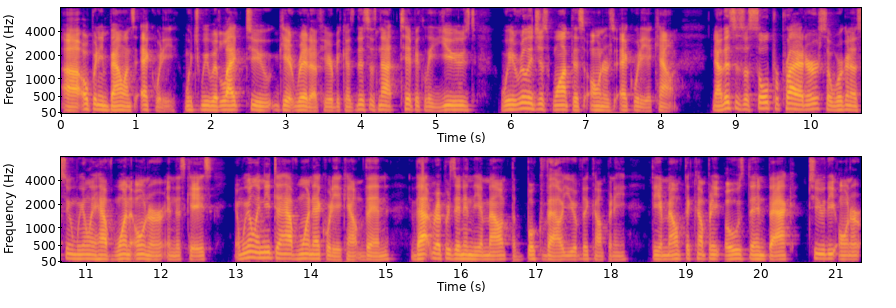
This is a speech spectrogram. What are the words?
uh, opening balance equity, which we would like to get rid of here because this is not typically used. We really just want this owner's equity account. Now this is a sole proprietor, so we're going to assume we only have one owner in this case, and we only need to have one equity account then, that representing the amount, the book value of the company, the amount the company owes then back to the owner,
